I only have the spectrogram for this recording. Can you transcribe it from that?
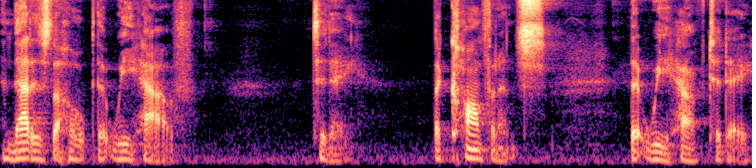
And that is the hope that we have today, the confidence that we have today.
